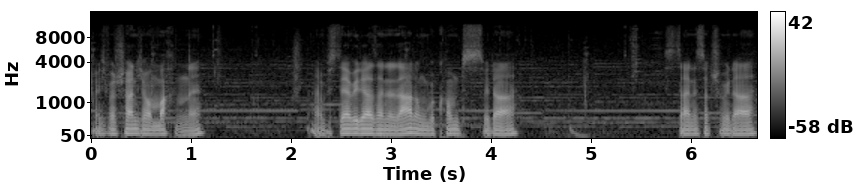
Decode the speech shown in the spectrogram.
Kann ich wahrscheinlich auch machen, ne? Bis der wieder seine Ladung bekommt, ist wieder. Bis dahin ist das schon wieder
